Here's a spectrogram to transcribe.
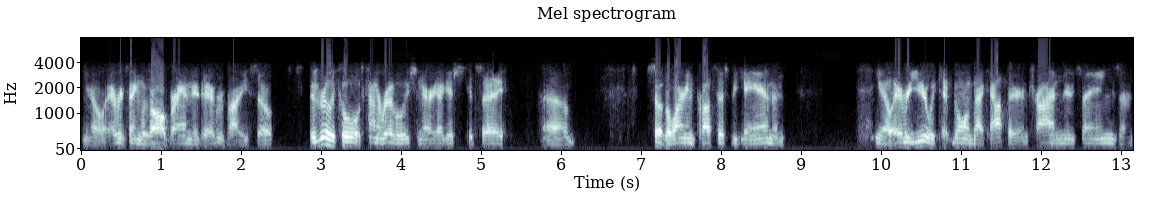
You know, everything was all brand new to everybody. So it was really cool. It's kind of revolutionary, I guess you could say. Um, so the learning process began, and you know, every year we kept going back out there and trying new things and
